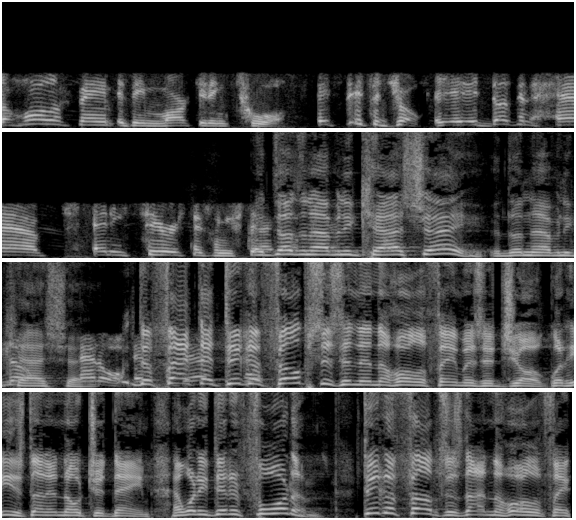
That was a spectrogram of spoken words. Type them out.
the Hall of Fame is a marketing tool. It's it's a joke. It, it doesn't have any seriousness when you stack It doesn't have any cachet. It doesn't have any No, cachet. at all. The fact that Digger Phelps isn't in the Hall of Fame is a joke. What he's done at Notre Dame and what he did at Fordham. Digger Phelps is not in the Hall of Fame.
